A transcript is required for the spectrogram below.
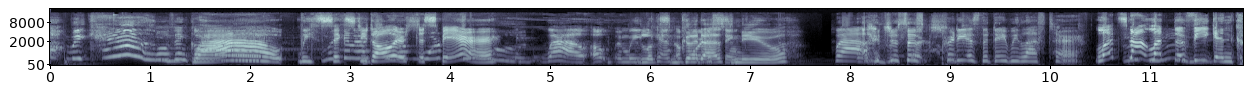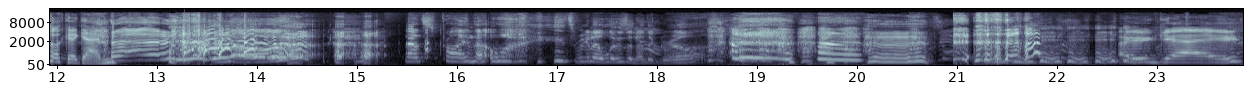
We can. Oh, thank God. Wow, we We can sixty actually dollars have to more spare. food. Wow. Oh, and we Looks can't afford good a as sink. new. Wow, just as pretty as the day we left her. Let's not let the mm-hmm. vegan cook again. No. That's probably not wise. We're gonna lose another grill. okay.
